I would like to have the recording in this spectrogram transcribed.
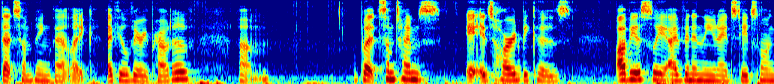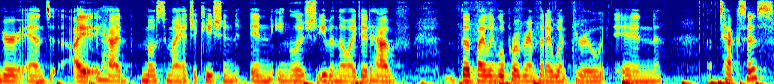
that's something that like I feel very proud of. Um, but sometimes it, it's hard because obviously I've been in the United States longer, and I had most of my education in English, even though I did have the bilingual program that I went through in Texas.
